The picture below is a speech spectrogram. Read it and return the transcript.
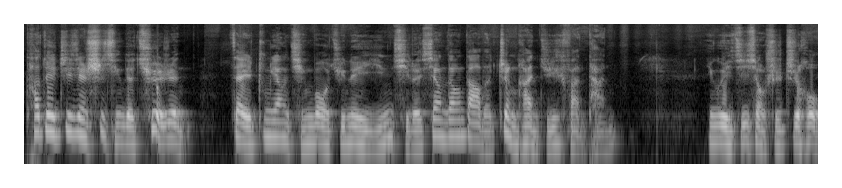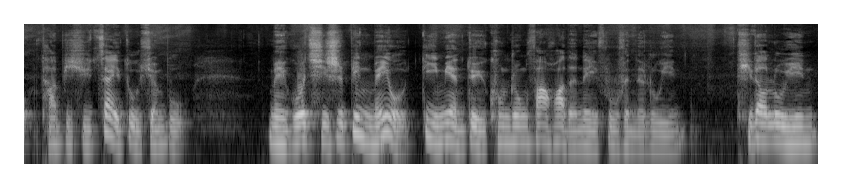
他对这件事情的确认，在中央情报局内引起了相当大的震撼及反弹。因为几小时之后，他必须再度宣布，美国其实并没有地面对空中发话的那一部分的录音。提到录音，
